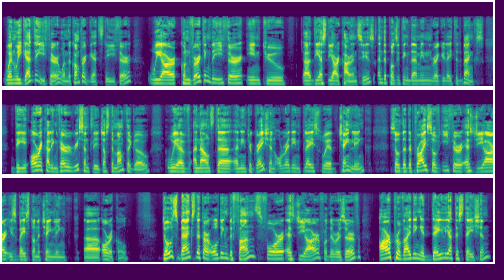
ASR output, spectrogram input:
When we get the Ether, when the contract gets the Ether, we are converting the Ether into uh, the SDR currencies and depositing them in regulated banks the oracling very recently, just a month ago, we have announced uh, an integration already in place with Chainlink so that the price of Ether SGR is based on a Chainlink uh, oracle. Those banks that are holding the funds for SGR, for the reserve, are providing a daily attestation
